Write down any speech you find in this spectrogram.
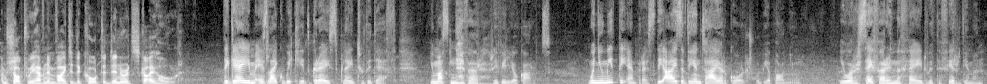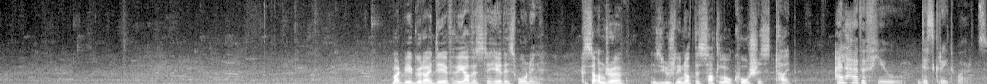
I'm shocked we haven't invited the court to dinner at Skyhold. The game is like Wicked Grace played to the death. You must never reveal your cards. When you meet the Empress, the eyes of the entire court will be upon you. You are safer in the Fade with the Fear Demon. Might be a good idea for the others to hear this warning. Cassandra is usually not the subtle or cautious type. I'll have a few discreet words.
